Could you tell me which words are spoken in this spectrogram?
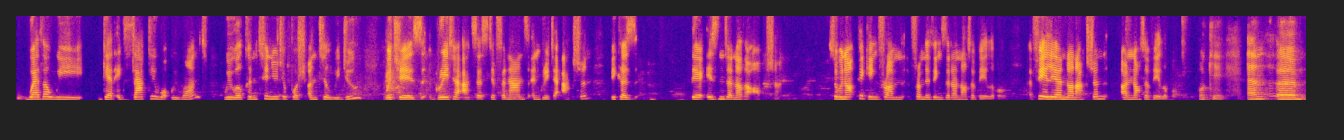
whether we get exactly what we want, we will continue to push until we do, which is greater access to finance and greater action, because there isn't another option. So we're not picking from from the things that are not available. Failure and non-action are not available. Okay, and um,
